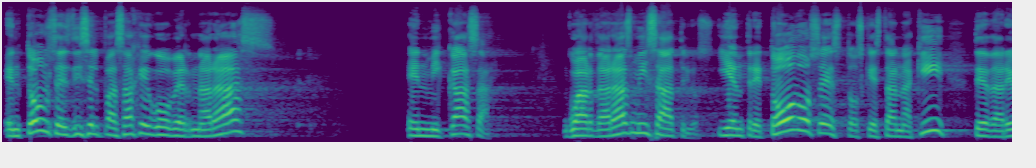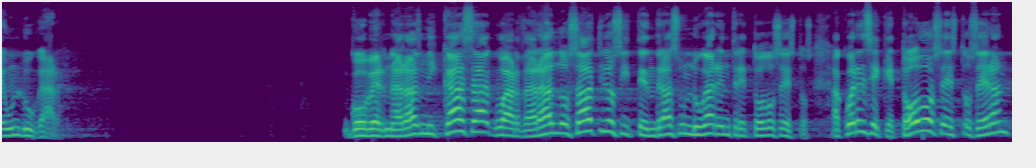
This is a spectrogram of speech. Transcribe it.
Entonces, dice el pasaje, gobernarás en mi casa guardarás mis atrios, y entre todos estos que están aquí te daré un lugar. Gobernarás mi casa, guardarás los atrios y tendrás un lugar entre todos estos. Acuérdense que todos estos eran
